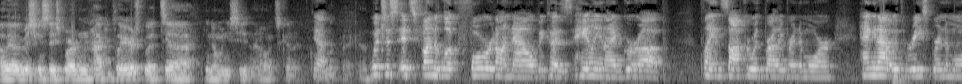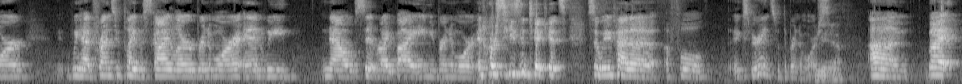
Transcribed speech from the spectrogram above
all the other Michigan State Spartan hockey players. But uh, you know, when you see it now, it's kind of cool Yeah. to look back on. Which is it's fun to look forward on now because Haley and I grew up playing soccer with Bradley Brind'Amour, hanging out with Reese Brind'Amour. We had friends who played with Skylar Brind'Amour, and we now sit right by Amy Brind'Amour in our season tickets. So we've had a, a full experience with the Brind'Amours. Yeah. Um, but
